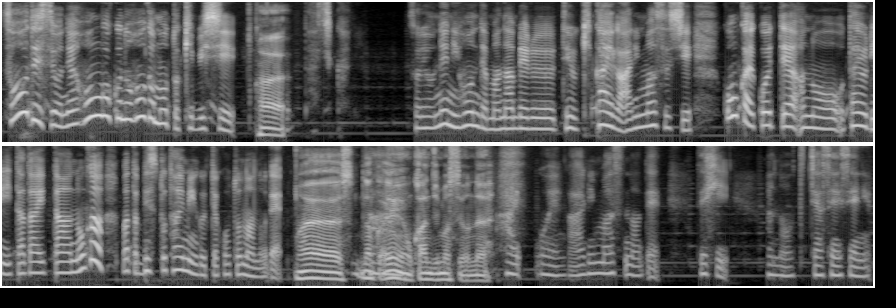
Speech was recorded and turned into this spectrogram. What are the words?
そうですよね。本国の方がもっと厳しい。はい、確かに。それをね日本で学べるっていう機会がありますし今回こうやってあのお便りいただいたのがまたベストタイミングってことなので、えー、なんか縁を感じますよね、はい、はい、ご縁がありますのでぜひあの土屋先生に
